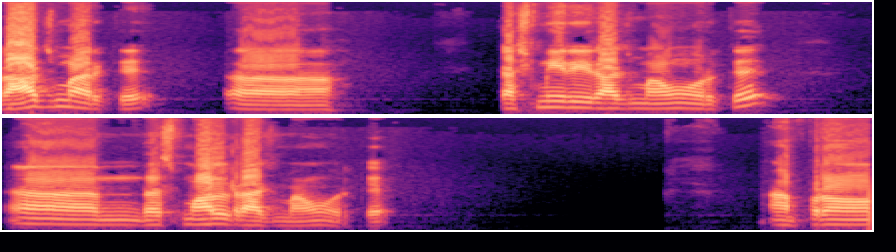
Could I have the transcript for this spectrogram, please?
ராஜ்மா இருக்குது காஷ்மீரி ராஜ்மாவும் இருக்குது இந்த ஸ்மால் ராஜ்மாவும் இருக்குது அப்புறம்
